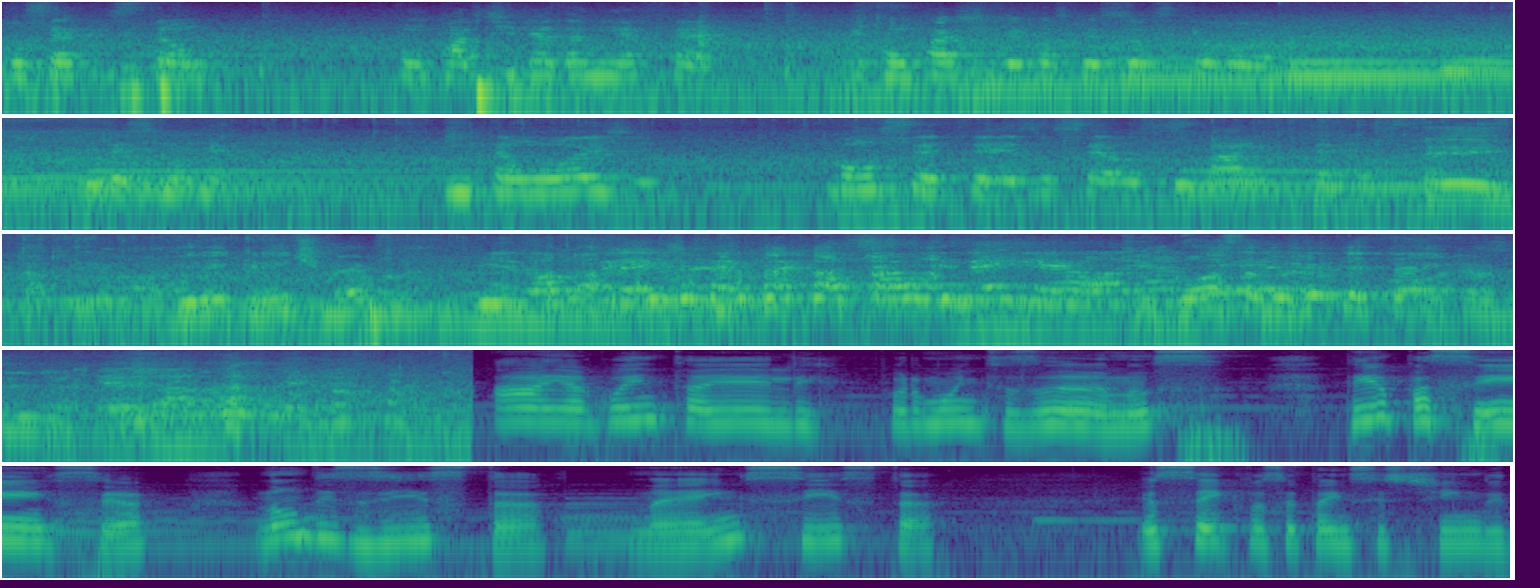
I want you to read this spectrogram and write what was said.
você é cristão, compartilha da minha fé e compartilha com as pessoas que eu amo nesse momento. Então hoje, com certeza o céu está em festa. Eita Deus, virei crente mesmo, né? Virou crente pentecostal que nem eu. Que gosta do reteté, inclusive. Exatamente. Ai, aguenta ele por muitos anos. Tenha paciência, não desista, né? Insista. Eu sei que você está insistindo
